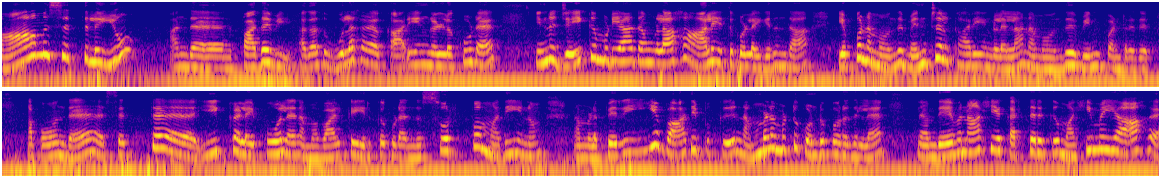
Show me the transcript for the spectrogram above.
மாமிசத்துலேயும் அந்த பதவி அதாவது உலக காரியங்களில் கூட இன்னும் ஜெயிக்க முடியாதவங்களாக ஆலயத்துக்குள்ளே இருந்தால் எப்போ நம்ம வந்து மென்டல் காரியங்களெல்லாம் நம்ம வந்து வின் பண்ணுறது அப்போது இந்த செத்த ஈக்களை போல் நம்ம வாழ்க்கை இருக்கக்கூடாது. அந்த சொற்ப மதியினம் நம்மளை பெரிய பாதிப்புக்கு நம்மளை மட்டும் கொண்டு போகிறதில்ல நம் தேவனாகிய கர்த்தருக்கு மகிமையாக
